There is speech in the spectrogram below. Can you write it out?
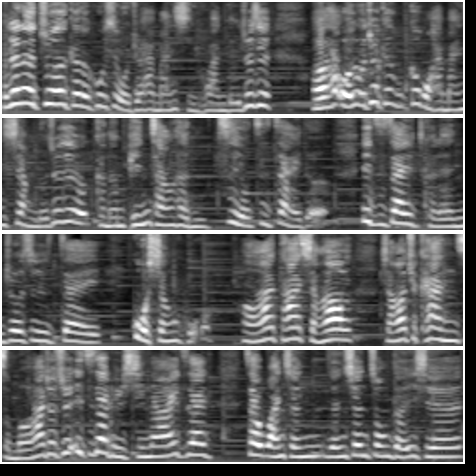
我觉得那个猪二哥的故事，我觉得还蛮喜欢的，就是。呃，他我我觉得跟跟我还蛮像的，就是可能平常很自由自在的，一直在可能就是在过生活，好啊，他想要想要去看什么，他就去一直在旅行啊，一直在在完成人生中的一些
